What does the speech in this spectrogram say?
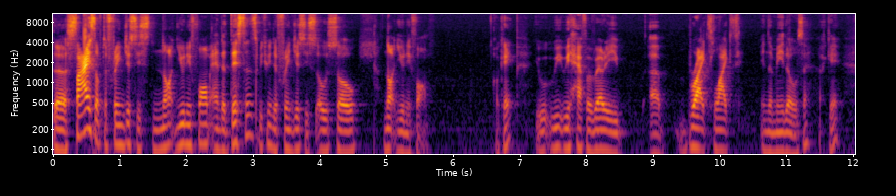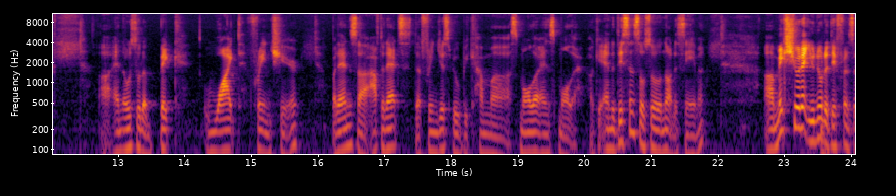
the size of the fringes is not uniform and the distance between the fringes is also not uniform. Okay, we, we have a very uh, bright light in the middle, okay, uh, and also the big white fringe here. But then uh, after that the fringes will become uh, smaller and smaller okay? And the distance also not the same eh? uh, make sure that you know the difference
